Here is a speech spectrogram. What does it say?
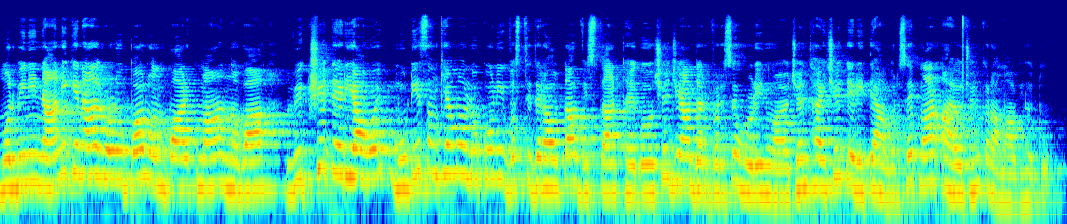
મોરબીની નાની કેનાલ રોડ ઉપર ઓમ પાર્કમાં નવા વિકસિત એરિયા હોય, મોટી સંખ્યામાં લોકોની વસ્તી ધરાવતા વિસ્તાર થઈ ગયો છે, જ્યાં દર વર્ષે હોળીનું આયોજન થાય છે. તે રીતે આ વર્ષે પણ આયોજન કરવામાં આવ્યું હતું.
